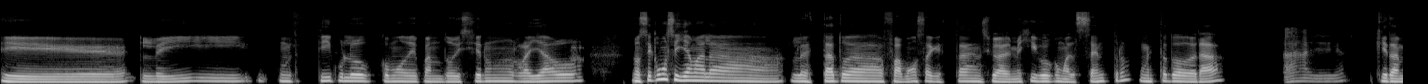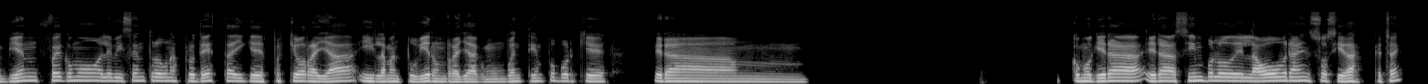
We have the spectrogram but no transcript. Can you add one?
eh, leí un artículo como de cuando hicieron un rayado no sé cómo se llama la, estatua famosa que está en Ciudad de México, como al centro, una estatua dorada. Ah, ya, ya. Que también fue como el epicentro de unas protestas y que después quedó rayada y la mantuvieron rayada como un buen tiempo porque era. Mm, como que era, era símbolo de la obra en sociedad, ¿cachai?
